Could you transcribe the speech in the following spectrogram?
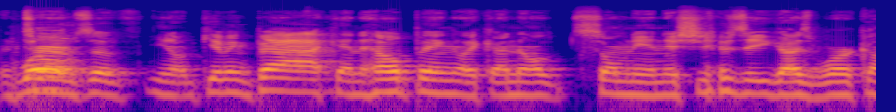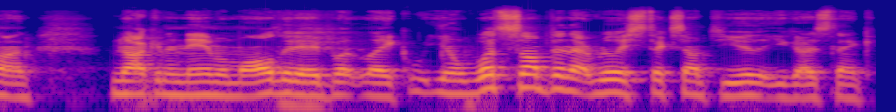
In Well- terms of you know giving back and helping, like I know so many initiatives that you guys work on. I'm not going to name them all today, but like you know, what's something that really sticks out to you that you guys think,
